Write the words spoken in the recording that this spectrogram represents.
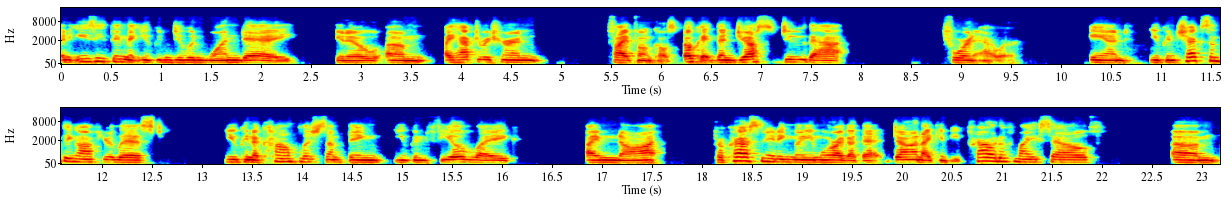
an easy thing that you can do in one day. You know, um, I have to return five phone calls. Okay, then just do that for an hour. And you can check something off your list. You can accomplish something. You can feel like I'm not procrastinating anymore. I got that done. I can be proud of myself um,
